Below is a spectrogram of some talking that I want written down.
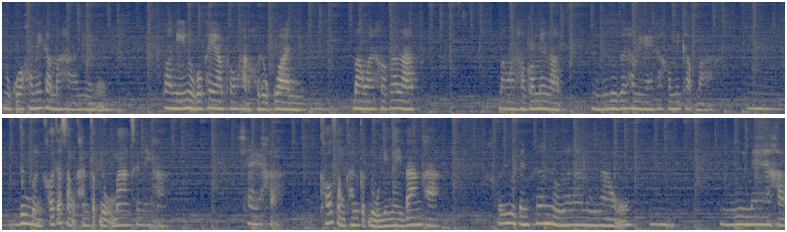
หนูกลัวเขาไม่กลับมาหาหนู ตอนนี้หนูก็พยายามโทรหาเขาทุกวัน บางวันเขาก็รับ บางวันเขาก็ไม่รับ หนูไม่รู้จะทำยังไงถ้าเขาไม่กลับมาอืมดูเหมือนเขาจะสำคัญกับหนูมากใช่ไหมคะใช่ค่ะ เขาสำคัญกับหนูยังไงบ้างคะเขาอยู่เป็นเพื่อนหนูเวลาหนูเหงา หนูไม่มีแม่ค่ะ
